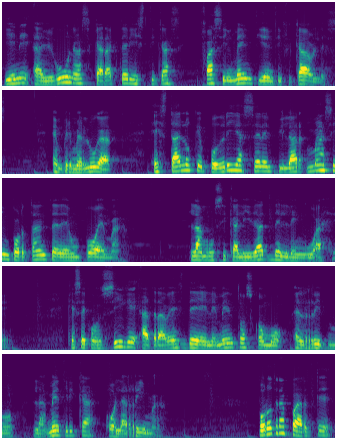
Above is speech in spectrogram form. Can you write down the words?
tiene algunas características fácilmente identificables. En primer lugar, está lo que podría ser el pilar más importante de un poema, la musicalidad del lenguaje que se consigue a través de elementos como el ritmo, la métrica o la rima. Por otra parte,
